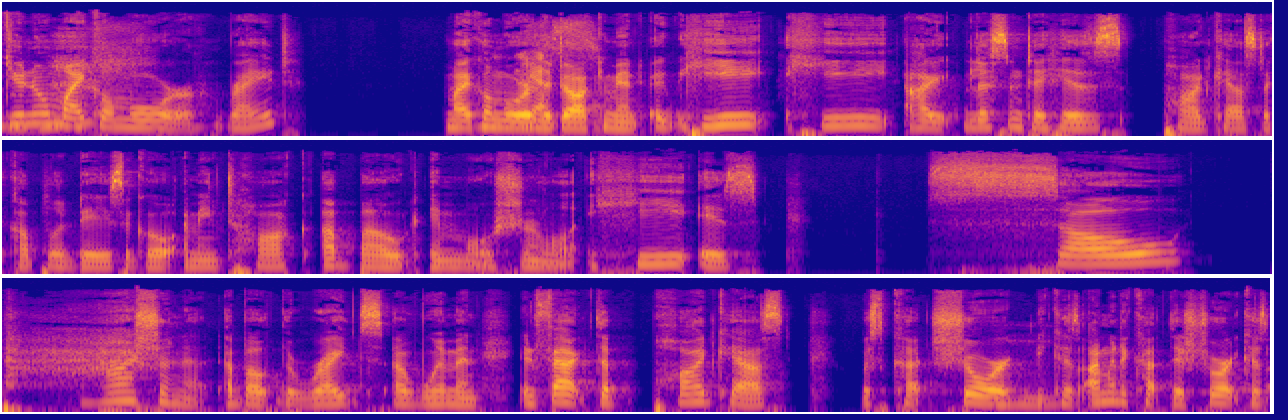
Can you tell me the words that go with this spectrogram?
You know Michael Moore, right? Michael Moore, the document. He he. I listened to his podcast a couple of days ago. I mean, talk about emotional. He is so passionate about the rights of women. In fact, the podcast was cut short Mhm. because I'm going to cut this short because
